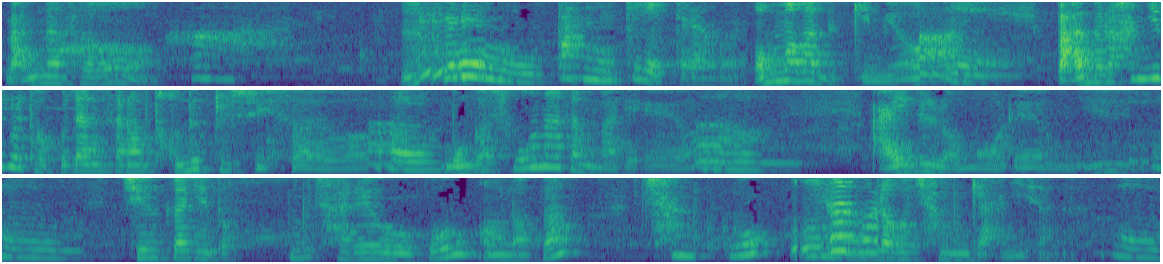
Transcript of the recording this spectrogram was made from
만나서 저는 딱 느끼겠더라고요. 엄마가 느끼면 예, 마누라 한 입을 덮고 자는 사람 더 느낄 수 있어요. 네. 뭔가 소원하단 말이에요. 예, 아이들 너무 어려요, 언니. 예, 지금까지 너무 잘해오고 엄마가 참고 이걸 보라고 참은 게 아니잖아. 예,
